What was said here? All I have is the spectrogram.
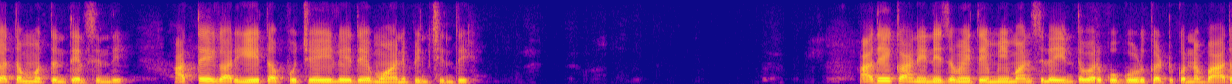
గతం మొత్తం తెలిసింది. అత్తయ్య గారు ఏ తప్పు చేయలేదేమో అనిపించింది. అదే కానీ నిజమైతే మీ మనసులో ఇంతవరకు గూడు కట్టుకున్న బాధ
